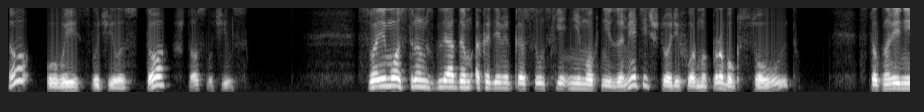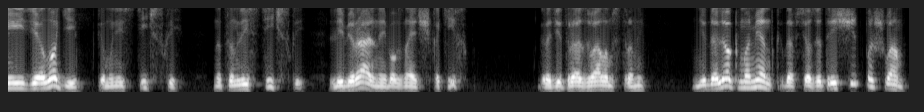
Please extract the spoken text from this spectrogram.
Но, увы, случилось то, что случилось. Своим острым взглядом академик Корсунский не мог не заметить, что реформы пробуксовывают. Столкновение идеологии коммунистической, националистической, либеральной, бог знает каких, грозит развалом страны. Недалек момент, когда все затрещит по швам,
